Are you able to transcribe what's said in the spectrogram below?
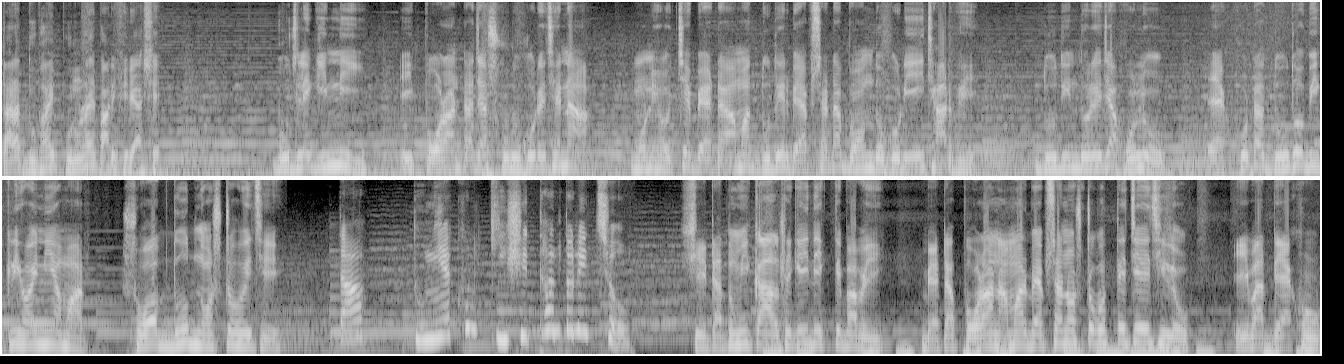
তারা দুভাই পুনরায় বাড়ি ফিরে আসে। বুঝলে গিন্নি এই পরানটা যা শুরু করেছে না মনে হচ্ছে বেটা আমার দুধের ব্যবসাটা বন্ধ করিয়েই ছাড়বে। দুদিন ধরে যা হলো এক ফোঁটা দুধও বিক্রি হয়নি আমার সব দুধ নষ্ট হয়েছে। তা তুমি এখন কি সিদ্ধান্ত নিচ্ছ? সেটা তুমি কাল থেকেই দেখতে পাবে। বেটা পরান আমার ব্যবসা নষ্ট করতে চেয়েছিল। এবার দেখো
